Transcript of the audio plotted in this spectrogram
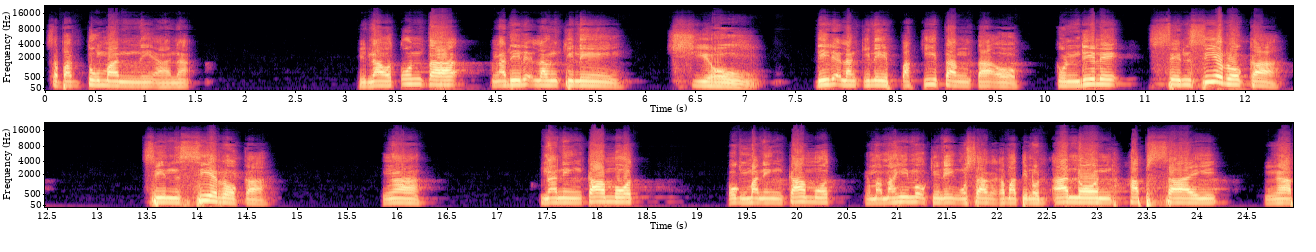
sa pagtuman ni ana. Hinaot unta nga dili lang kini show. Dili lang kini pakitang tao, kundi sincero ka. Sincero ka nga naningkamot og maningkamot nga mamahimo kining usa ka kamatinud-anon hapsay nga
